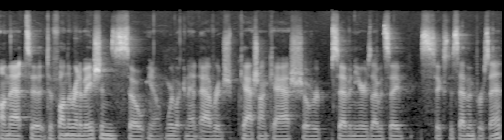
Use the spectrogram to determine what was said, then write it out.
on that to, to fund the renovations. So, you know, we're looking at average cash on cash over seven years, I would say six to 7%.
